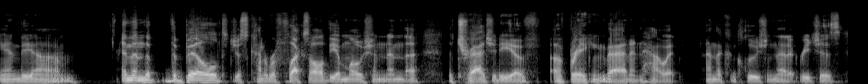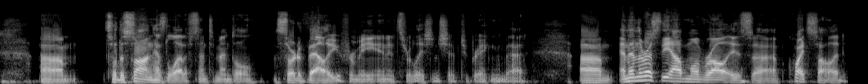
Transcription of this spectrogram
and the um and then the the build just kind of reflects all of the emotion and the the tragedy of of Breaking Bad and how it and the conclusion that it reaches. Um, so the song has a lot of sentimental sort of value for me in its relationship to Breaking Bad. Um, and then the rest of the album overall is uh, quite solid.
